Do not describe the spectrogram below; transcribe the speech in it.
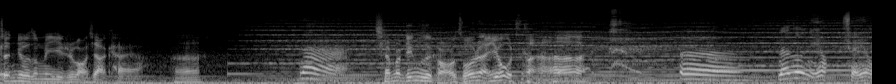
真就这么一直往下开啊？啊？那前面丁字口，左转右转啊？嗯，难走你右，选右。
